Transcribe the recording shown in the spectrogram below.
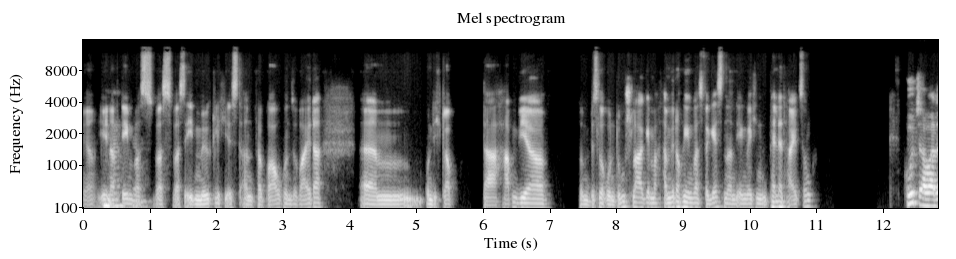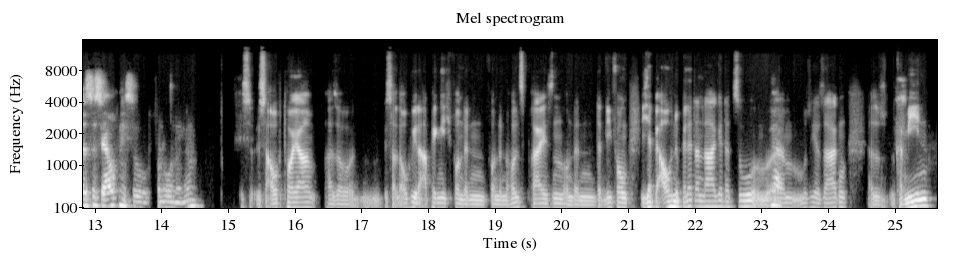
Ja, je mhm, nachdem, ja. was, was, was eben möglich ist an Verbrauch und so weiter. Ähm, und ich glaube, da haben wir so ein bisschen Rundumschlag gemacht. Haben wir noch irgendwas vergessen an irgendwelchen Pelletheizung? Gut, aber das ist ja auch nicht so von ohne, ne? Ist, ist auch teuer. Also bist halt auch wieder abhängig von den, von den Holzpreisen und den, den Lieferungen. Ich habe ja auch eine Pelletanlage dazu, ja. ähm, muss ich ja sagen. Also Kamin,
